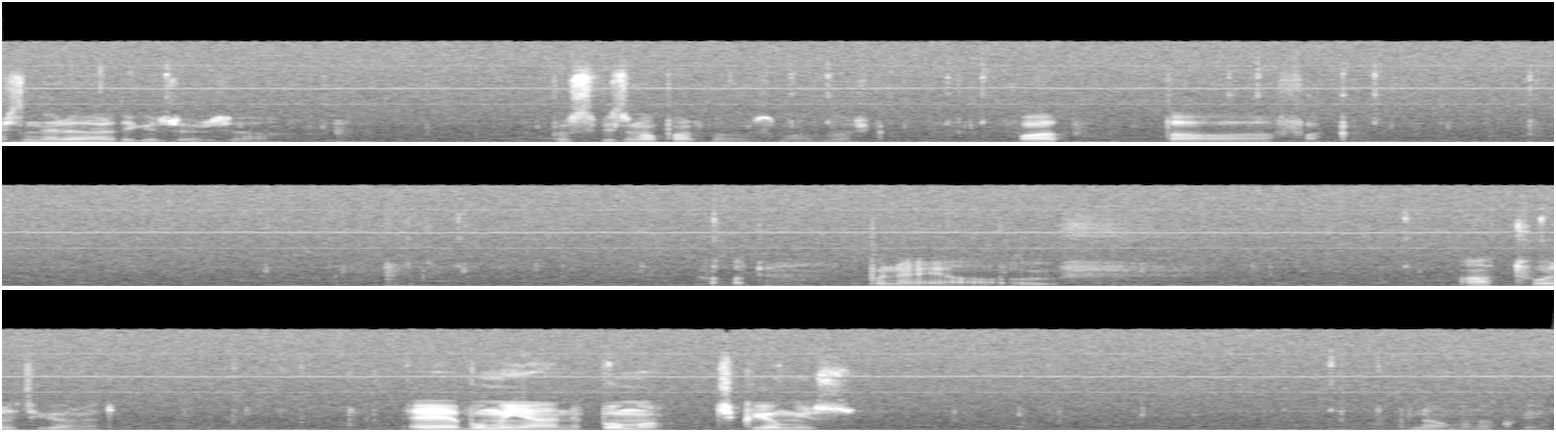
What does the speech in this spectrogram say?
Biz nerelerde geziyoruz ya? Burası bizim apartmanımız mı Allah aşkına? What the fuck? Abi bu ne ya? Üf. Ah tuvaleti görmedim. Ee bu mu yani? Bu mu? Çıkıyor muyuz? Bu ne amına koyayım?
